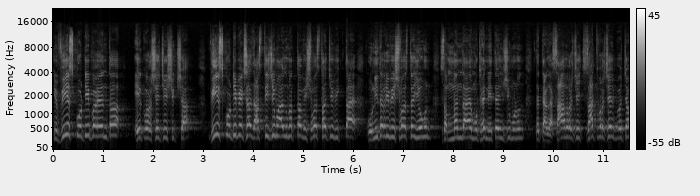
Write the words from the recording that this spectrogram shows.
की वीस कोटीपर्यंत एक वर्षाची शिक्षा. वीस कोटीपेक्षा जास्तीची मालमत्ता विश्वस्ताची विकताय कोणीतरी विश्वस्त येऊन संबंध आहे मोठ्या नेत्यांशी म्हणून तर त्याला सहा वर्षाची सात वर्षाच्या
